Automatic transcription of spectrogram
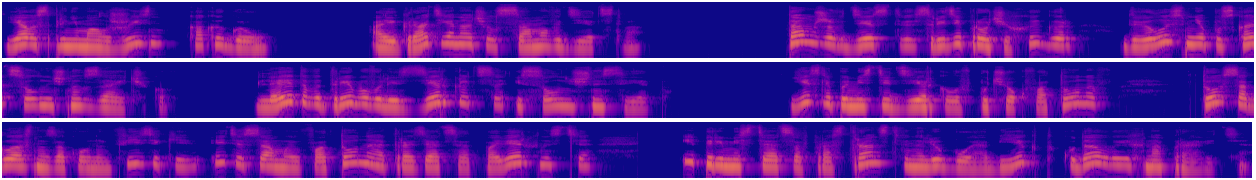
Я воспринимал жизнь как игру. А играть я начал с самого детства. Там же в детстве, среди прочих игр, довелось мне пускать солнечных зайчиков. Для этого требовались зеркальце и солнечный свет. Если поместить зеркало в пучок фотонов, то, согласно законам физики, эти самые фотоны отразятся от поверхности и переместятся в пространстве на любой объект, куда вы их направите.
